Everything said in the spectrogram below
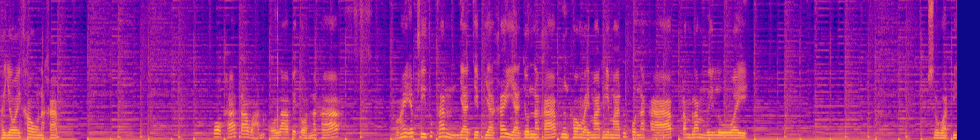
ทยอยเข้านะครับพ่อค้าตาหวานขอลาไปก่อนนะครับ ขอให้ FC ทุกท่านอย่าเจ็บอย่าไข้อย่าจนนะครับ เงินทองไหลมาเทมาทุกคนนะครับร่ำร่ำรวยรวย สวัสดี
